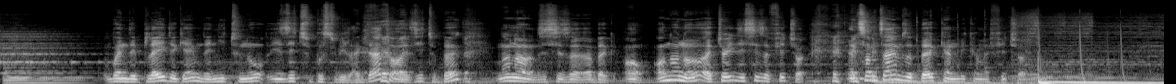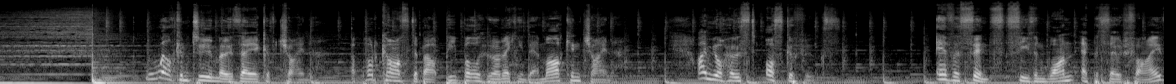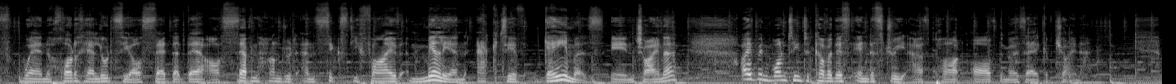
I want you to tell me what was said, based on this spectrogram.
When they play the game, they need to know is it supposed to be like that or is it a bug? No, no, this is a, bug. Oh, oh no, no, actually this is a feature. And sometimes a bug can become a feature. Welcome to Mosaic of China, a podcast about people who are making their mark in China. I'm your host, Oscar Fuchs. Ever since season 1, episode 5, when Jorge Lucio said that there are 765 million active gamers in China, I've been wanting to cover this industry as part of the Mosaic of China.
